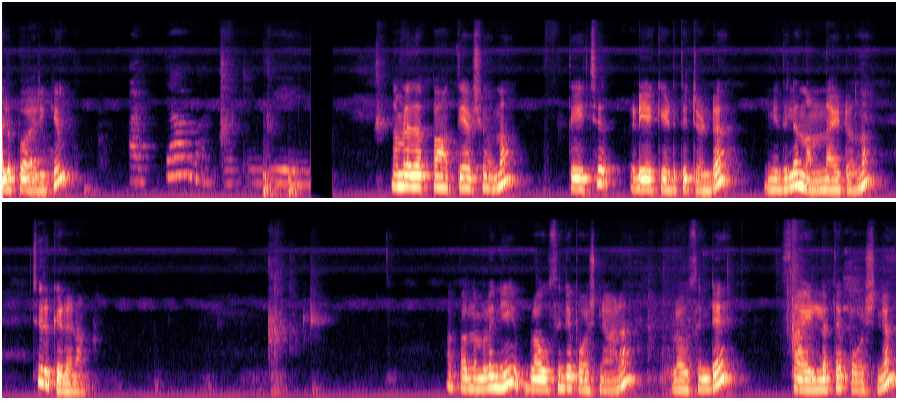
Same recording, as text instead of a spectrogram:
എളുപ്പമായിരിക്കും. നമ്മളിത് അപ്പം അത്യാവശ്യം ഒന്ന് തേച്ച് റെഡിയാക്കി എടുത്തിട്ടുണ്ട്. ഇനി ഇതിൽ നന്നായിട്ടൊന്ന് ചുരുക്കിടണം. അപ്പം നമ്മളിനി ബ്ലൗസിന്റെ പോർഷനാണ്. ബ്ലൗസിന്റെ സൈഡിലത്തെ പോർഷനും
